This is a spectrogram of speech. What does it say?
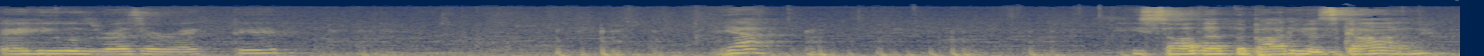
That he was resurrected. Yeah. He saw that the body was gone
